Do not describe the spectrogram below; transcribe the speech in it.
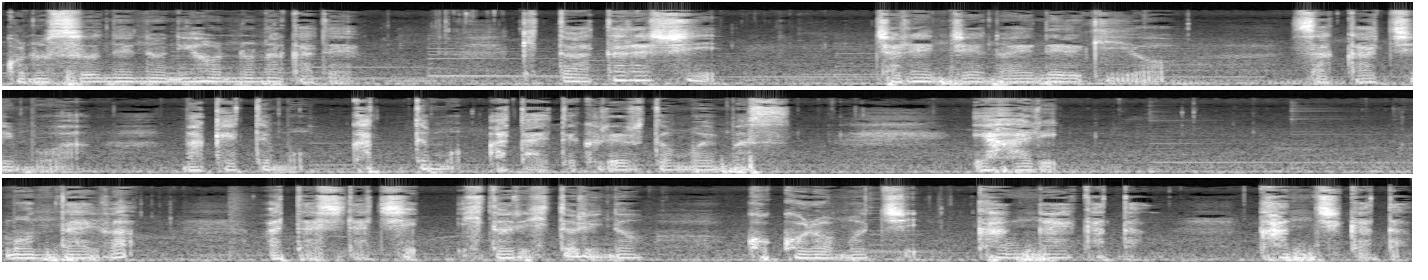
この数年の日本の中できっと新しいチャレンジへのエネルギーをサッカーチームは負けても勝っても与えてくれると思います。やはり問題は私たち一人一人の心持ち考え方感じ方。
